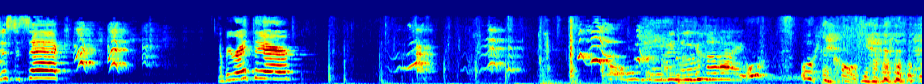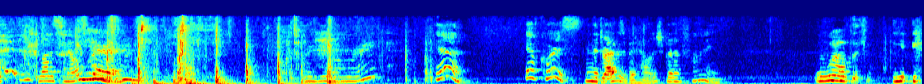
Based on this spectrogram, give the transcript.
Just a sec. I'll be right there. Oh, honey, hi. Oh, oh, you're cold. Yeah. a lot of snow here. Are you all right? Yeah. Yeah, of course. I mean, the drive was a bit hellish, but I'm fine. Well, the, y-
